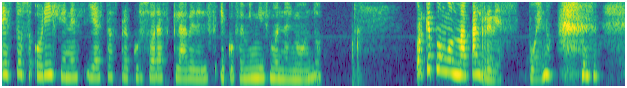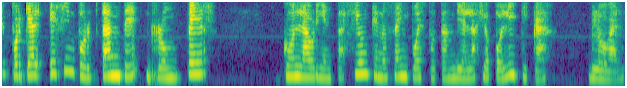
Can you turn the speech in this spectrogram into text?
estos orígenes y estas precursoras clave del ecofeminismo en el mundo. ¿Por qué pongo un mapa al revés? Bueno, porque es importante romper con la orientación que nos ha impuesto también la geopolítica global.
